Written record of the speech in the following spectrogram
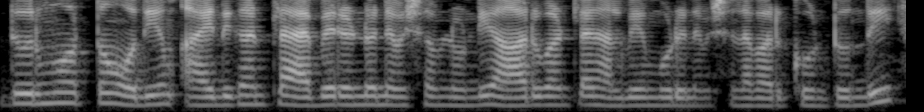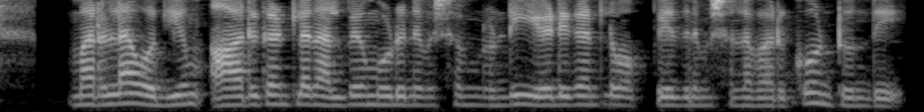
దుర్ముహూర్తం ఉదయం ఐదు గంటల యాభై రెండు నిమిషం నుండి ఆరు గంటల నలభై మూడు నిమిషాల వరకు ఉంటుంది. మరలా ఉదయం ఆరు గంటల నలభై మూడు నిమిషం నుండి ఏడు గంటల ముప్పై ఐదు నిమిషాల వరకు ఉంటుంది.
